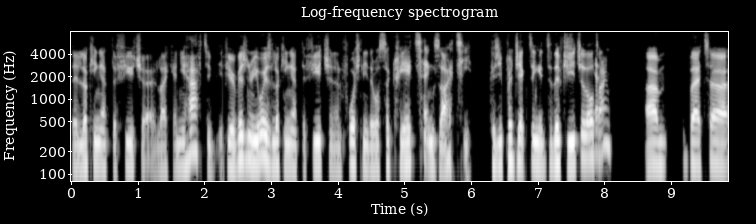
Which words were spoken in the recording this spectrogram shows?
They're looking at the future. Like, and you have to, if you're a visionary, you're always looking at the future. And unfortunately, that also creates anxiety because you're projecting into the future all the whole yeah. time. Um, but uh,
